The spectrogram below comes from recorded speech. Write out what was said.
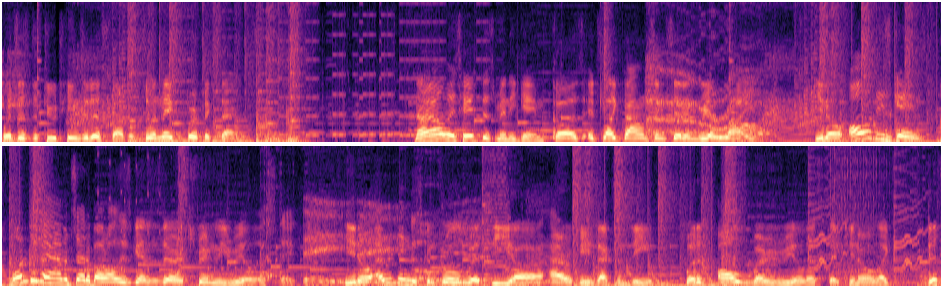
Which is the two teams of this level, so it makes perfect sense. Now, I always hate this minigame, because it's like balancing shit in real life. You know, all of these games, one thing I haven't said about all these games is they're extremely realistic. You know, everything is controlled with the uh, arrow keys X and Z, but it's all very realistic, you know, like, this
